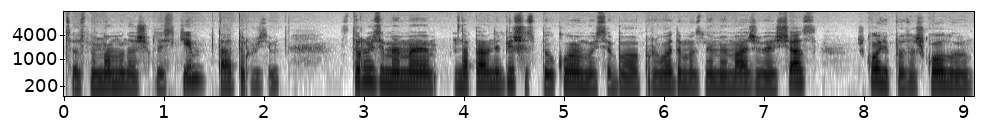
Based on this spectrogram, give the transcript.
це в основному наші близькі та друзі. З друзями ми, напевне, більше спілкуємося, бо проводимо з ними майже весь час в школі, поза школою.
